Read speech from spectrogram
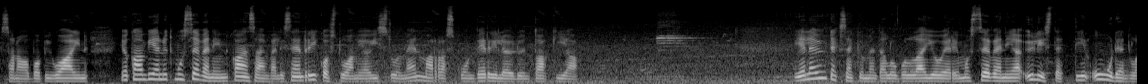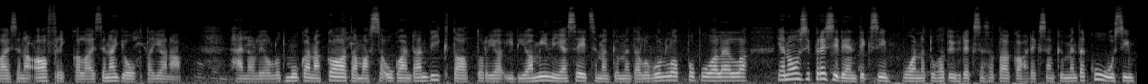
sanoo Bobby Wine, joka on vienyt Musevenin kansainväliseen rikostuomioistuimeen marraskuun verilöylyn takia. Vielä 90-luvulla Joeri Musevenia ylistettiin uudenlaisena afrikkalaisena johtajana. Hän oli ollut mukana kaatamassa Ugandan diktaattoria Idi Aminia 70-luvun loppupuolella ja nousi presidentiksi vuonna 1986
